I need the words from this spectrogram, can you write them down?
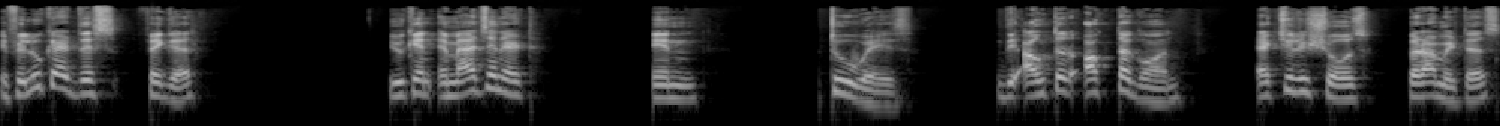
If you look at this figure, you can imagine it in two ways. The outer octagon actually shows parameters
